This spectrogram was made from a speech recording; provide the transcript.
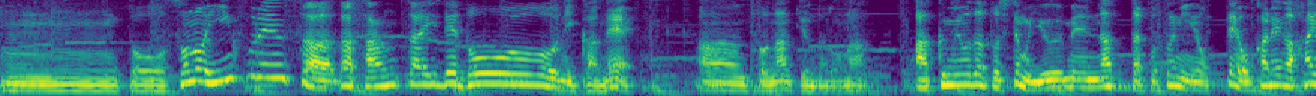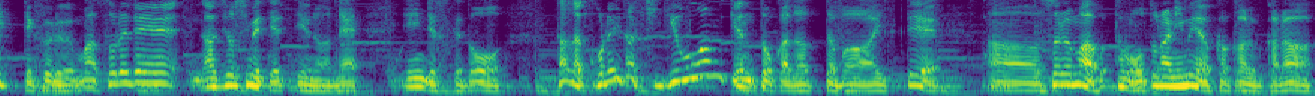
うんと、そのインフルエンサーが単体でどうにかね、うんと、なんて言うんだろうな。悪名だとしても有名になったことによってお金が入ってくる。まあ、それで味を占めてっていうのはね、いいんですけど、ただこれが企業案件とかだった場合って、あそれはまあ、多分大人に迷惑かかるから、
